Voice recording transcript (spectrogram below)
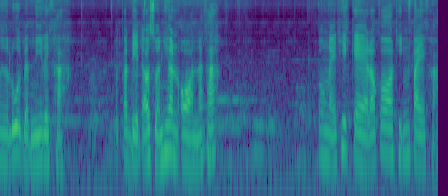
มือรูดแบบนี้เลยค่ะ แล้วก็เด็ดเอาส่วนที่อ่อนๆนะคะ ตรงไหนที่แก่แล้วก็ทิ้งไปค่ะ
